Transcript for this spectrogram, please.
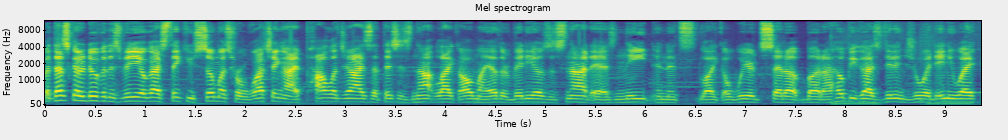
But that's going to do it for this video, guys. Thank you so much for watching. I apologize that this is not like all my other videos. It's not as neat, and it's like a weird setup, but I hope you guys did enjoy it anyway.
